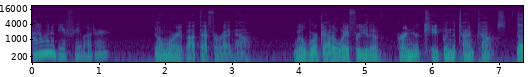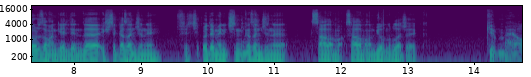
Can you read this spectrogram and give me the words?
I don't want to be a freeloader. Don't worry about that for right now. We'll work out a way for you to earn your keep when the time comes. doğru zaman geldiğinde işte kazancını ödemen için kazancını sağlama, sağlamanın bir yolunu bulacak. Give him hell.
